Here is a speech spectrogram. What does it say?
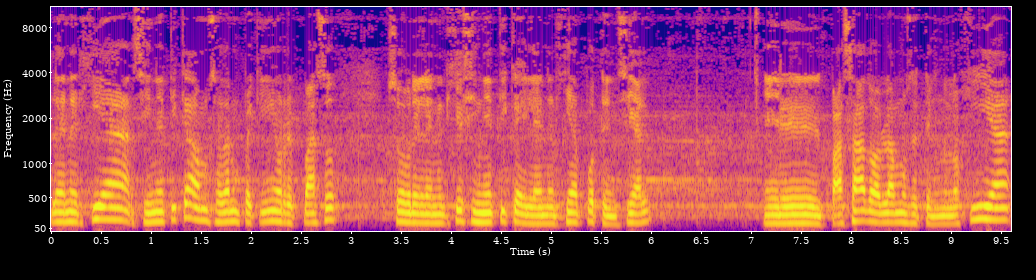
la energía cinética, vamos a dar un pequeño repaso sobre la energía cinética y la energía potencial. El pasado hablamos de tecnología,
